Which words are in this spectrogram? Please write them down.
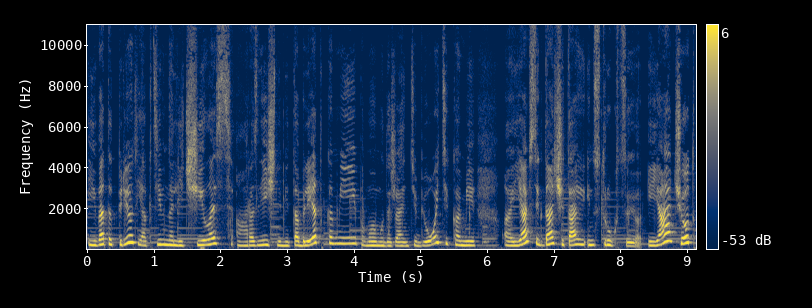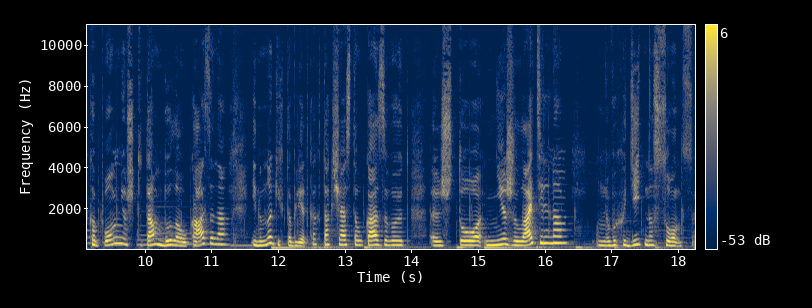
И в этот период я активно лечилась а, различными таблетками, по-моему, даже антибиотиками. А, я всегда читаю инструкцию, и я четко помню, что там было указано, и на многих таблетках так часто указывают, э, что нежелательно выходить на солнце,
